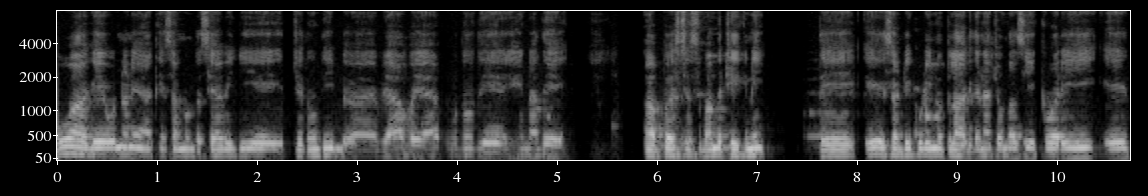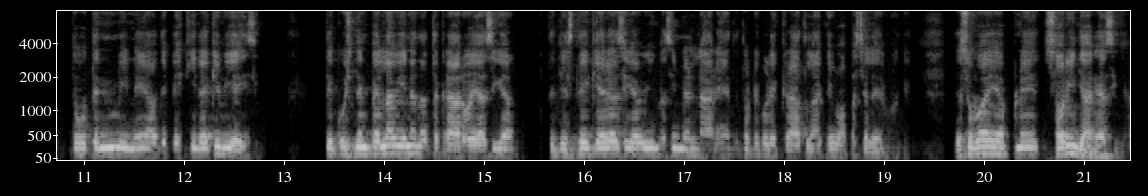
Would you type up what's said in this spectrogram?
ਉਹ ਆ ਗਏ, ਉਹਨਾਂ ਨੇ ਆ ਕੇ ਸਾਨੂੰ ਦੱਸਿਆ ਵੀ ਜੀ ਇਹ ਜਦੋਂ ਦੀ ਵਿਆਹ ਹੋਇਆ, ਉਦੋਂ ਦੇ ਇਹਨਾਂ ਦੇ ਆਪਸ 'ਚ ਸੰਬੰਧ ਠੀਕ ਨਹੀਂ ਤੇ ਇਹ ਸਾਡੀ ਕੁੜੀ ਨੂੰ ਤਲਾਕ ਦੇਣਾ ਚਾਹੁੰਦਾ ਸੀ। ਇੱਕ ਵਾਰੀ ਇਹ 2-3 ਮਹੀਨੇ ਆਪਦੇ ਪੇਕੀ ਰਹਿ ਕੇ ਵੀ ਆਈ ਸੀ ਤੇ ਕੁਝ ਦਿਨ ਪਹਿਲਾਂ ਵੀ ਇਹਨਾਂ ਦਾ ਤਕਰਾਰ ਹੋਇਆ ਸੀਗਾ ਤੇ ਜਿਸ ਤੇ ਕਹਿ ਰਿਹਾ ਸੀਗਾ ਵੀ ਅਸੀਂ ਮਿਲਣ ਆ ਰਹੇ ਹਾਂ ਤੇ ਤੁਹਾਡੇ ਕੋਲ ਇੱਕ ਰਾਤ ਲਾ ਕੇ ਵਾਪਸ ਚਲੇ ਜਾਵਾਂਗੇ। ਤੇ ਸਵੇਰ ਇਹ ਆਪਣੇ ਸਹੁਰੀ ਜਾ ਰਿਹਾ ਸੀਗਾ।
